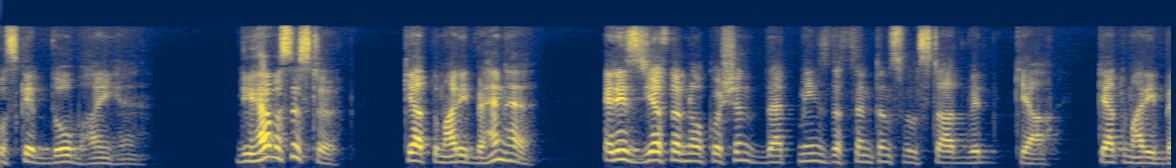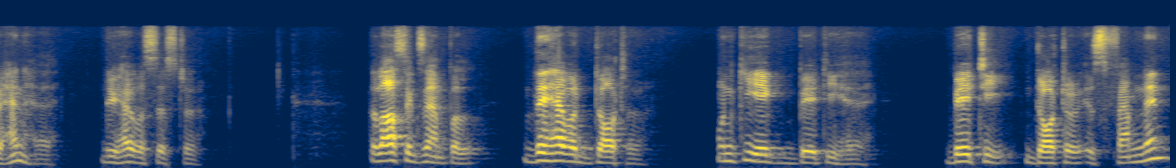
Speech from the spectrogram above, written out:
उसके दो भाई हैं. Do you have a sister? क्या तुम्हारी बहन है? It is yes or no question. That means the sentence will start with क्या. क्या तुम्हारी बहन है? Do you have a sister? The last example. They have a daughter. उनकी एक बेटी है. Beti, daughter is feminine.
